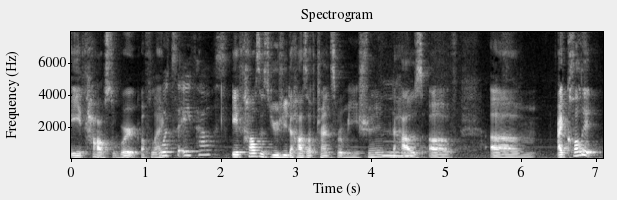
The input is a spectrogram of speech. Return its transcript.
eighth house work of like What's the eighth house? eighth house is usually the house of transformation the house of um i call it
